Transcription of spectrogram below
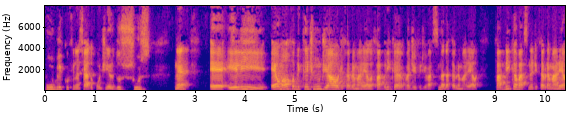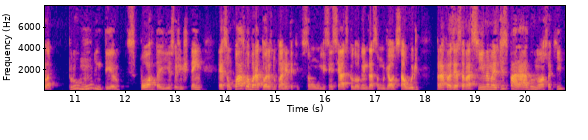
público financiado com dinheiro do SUS, né? É, ele é o maior fabricante mundial de febre amarela, fabrica de, de vacina da febre amarela, fabrica vacina de febre amarela para o mundo inteiro, exporta isso. A gente tem, é, são quatro laboratórios no planeta que são licenciados pela Organização Mundial de Saúde para fazer essa vacina, mas disparado o nosso aqui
